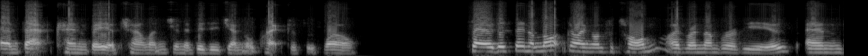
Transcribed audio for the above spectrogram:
and that can be a challenge in a busy general practice as well. So there's been a lot going on for Tom over a number of years, and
